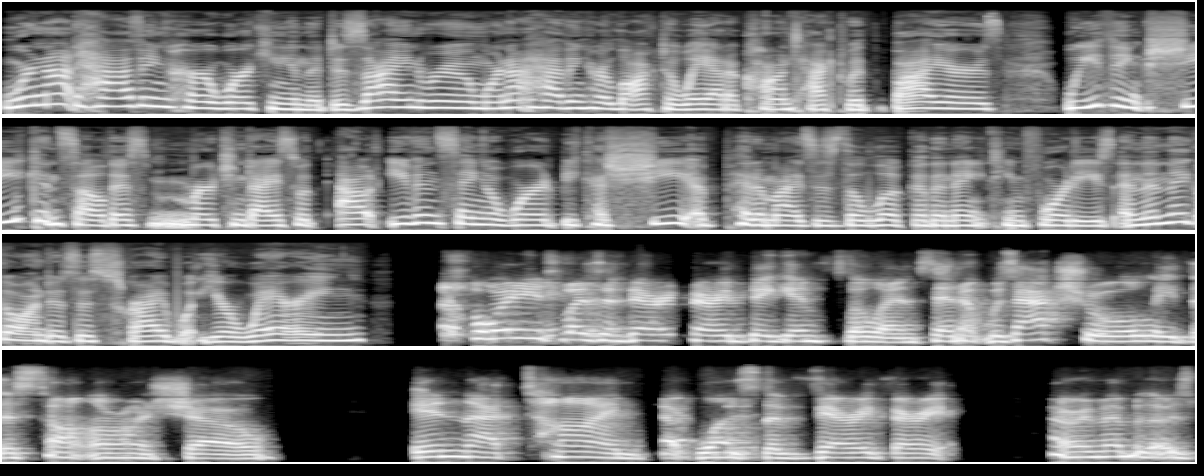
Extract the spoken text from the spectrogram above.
we're not having her working in the design room. We're not having her locked away out of contact with buyers. We think she can sell this merchandise without even saying a word because she epitomizes the look of the 1940s. And then they go on to describe what you're wearing. The 40s was a very, very big influence. And it was actually the Saint Laurent show in that time that was the very, very, I remember those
